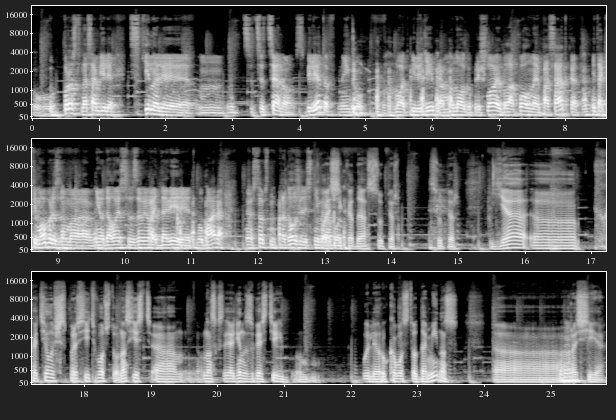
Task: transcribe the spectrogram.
Ого. Просто, на самом деле, скинули цену с билетов на игру. Вот, и людей прям много пришло, и была полная посадка. И таким образом а, мне удалось завоевать доверие этого бара. Мы, собственно, продолжили с ним Классика, работать. да, супер. Супер. Я э, хотел еще спросить вот что. У нас есть... Э, у нас, кстати, один из гостей были руководство Доминос э, угу. Россия.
